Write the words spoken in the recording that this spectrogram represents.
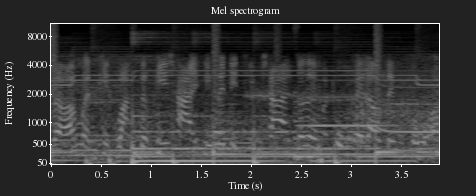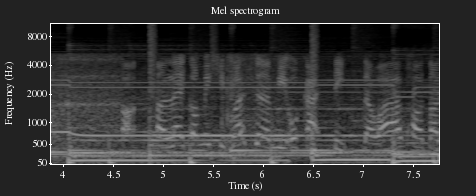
แต่ว่าเหมือนผิดหวังจากพี่ชายที่ไม่ติดทีมชาติ ก็เลยมาทุ่มให้เราเต็มตัว ก็ตอนแรกก็ไม่คิดว่าจะมีโอกาสติด แต่ว่าพอตอน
